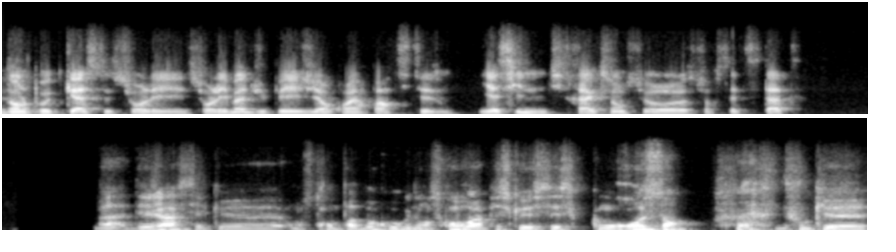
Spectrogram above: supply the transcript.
dans le podcast sur les, sur les matchs du PSG en première partie de saison. Yacine, une petite réaction sur, sur cette stat? Bah, déjà, c'est qu'on ne se trompe pas beaucoup dans ce qu'on voit, puisque c'est ce qu'on ressent. donc, euh,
